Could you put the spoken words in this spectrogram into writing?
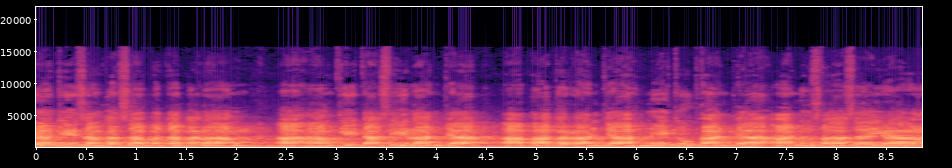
ยะจิสังคสะปตะกรัง อาหังจิตตสีลัญจะอาภาครัญจะนิทุขันจะอนุสาสยัง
